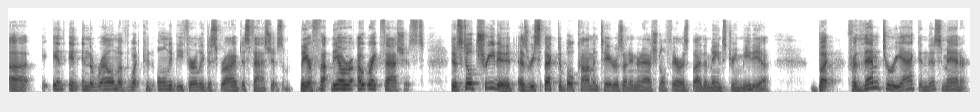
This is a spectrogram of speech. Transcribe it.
uh, in, in, in the realm of what could only be fairly described as fascism. They are, fa- they are outright fascists. They're still treated as respectable commentators on international affairs by the mainstream media. But for them to react in this manner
